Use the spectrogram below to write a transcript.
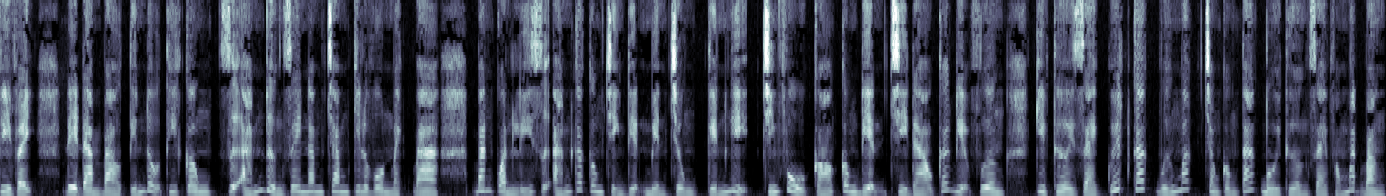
Vì vậy, để đảm bảo tiến độ thi công dự án đường dây 500 kV mạch 3, Ban Quản lý Dự án các công trình điện miền Trung kiến nghị Chính phủ có công điện chỉ đạo các địa phương kịp thời giải quyết các vướng mắc trong công tác bồi thường giải phóng mặt bằng,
